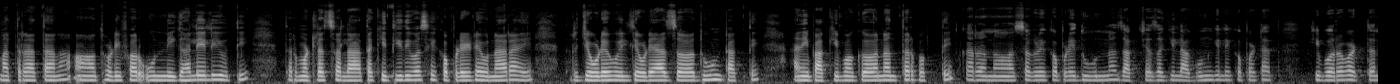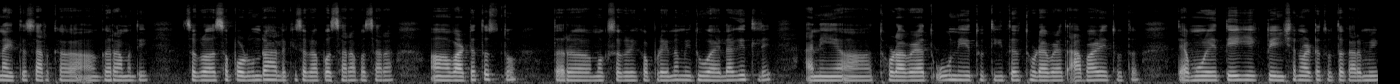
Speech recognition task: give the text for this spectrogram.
मात्र आता ना थोडीफार ऊन निघालेली होती. तर म्हटलं चला आता किती दिवस हे कपडे ठेवणार आहे? तर जेवढे होईल तेवढे आज धुवून टाकते आणि बाकी मग नंतर बघते. कारण सगळे कपडे धुवून ना जागच्या जागी लागून गेले कपाटात की बरं वाटतं नाही तर सारखं घरामध्ये सगळं असं पडून राहिलं की सगळा पसारा पसारा वाटत असतो. तर मग सगळे कपडे ना मी धुवायला घेतले आणि थोडा वेळात ऊन येत होती तर थोड्या वेळात आभाळ येत होतं. त्यामुळे तेही एक टेन्शन वाटत होतं कारण मी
